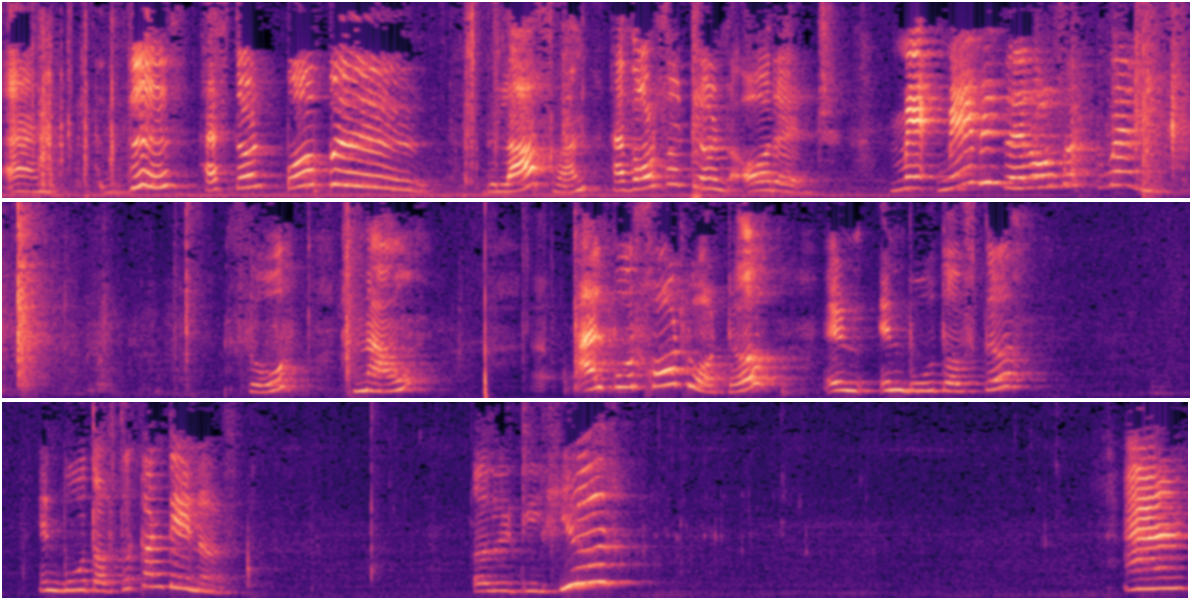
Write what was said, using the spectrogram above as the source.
And this has turned purple. The last one has also turned orange. May- maybe they're also twins. So, now uh, I'll pour hot water in, in both of the in both of the containers. A little here and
